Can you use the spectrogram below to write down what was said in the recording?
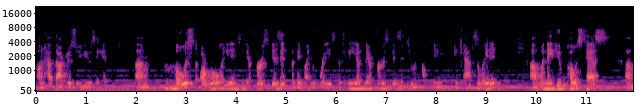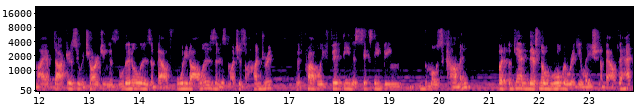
on how doctors are using it. Um, most are rolling it into their first visit, but they might have raised the fee of their first visit to in, encapsulate it. Um, when they do post tests, um, I have doctors who are charging as little as about $40 and as much as 100 with probably 50 to 60 being the most common. But again, there's no rule or regulation about that.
